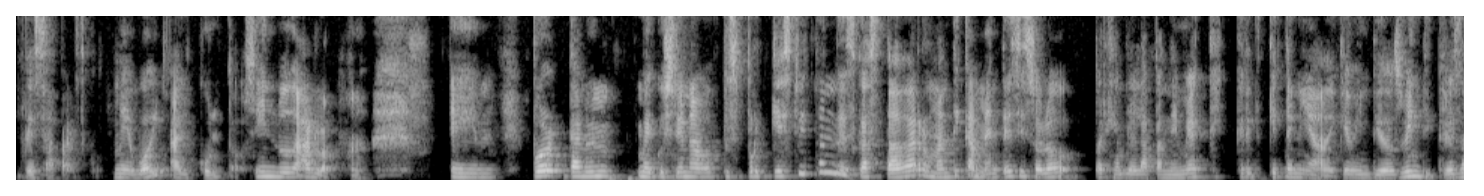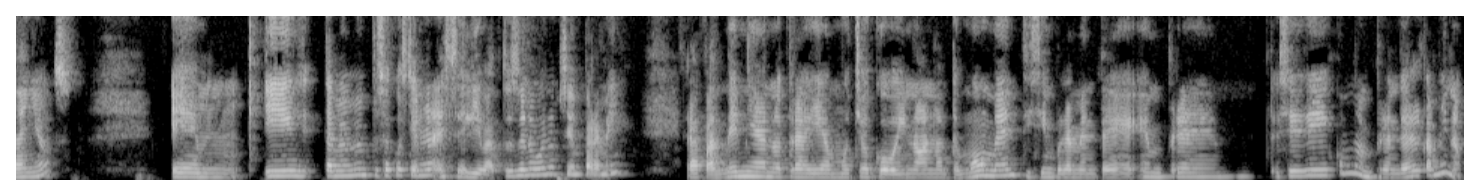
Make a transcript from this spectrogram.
desaparezco. Me voy al culto, sin dudarlo. Em, por, también me cuestionaba, pues, ¿por qué estoy tan desgastada románticamente si solo, por ejemplo, la pandemia que, que tenía de que 22, 23 años? Em, y también me empecé a cuestionar, ¿el celibato es una buena opción para mí? La pandemia no traía mucho going on at the moment y simplemente decidí cómo emprender el camino.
